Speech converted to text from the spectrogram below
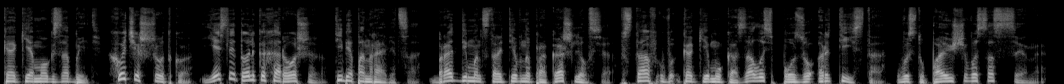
Как я мог забыть? Хочешь шутку? Если только хорошую. Тебе понравится. Брат демонстративно прокашлялся, встав в, как ему казалось, позу артиста, выступающего со сцены.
